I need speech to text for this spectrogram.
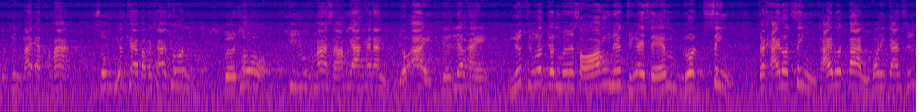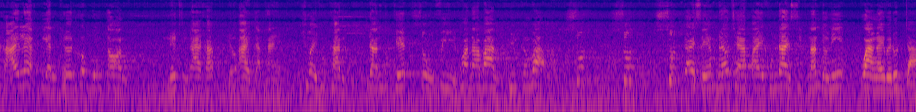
กดลิงก์ไลน์แอดเข้ามาส่งเพียงแค่บัตรประชาชน เบอร์โทรที่อยู่เข้ามาสามอย่างแค่นั้น เดี๋ยวไอ้เดินเรื่องให้ นึกถึงรถยนต์มือสองนึกถึงไอเสมรถซิ่ง จะขายรถซิ่ง ขายรถบ้าน บริการซื้อขายแลกเปลี่ยนเทิร์นครบวงจร นึกถึงไอ้ครับ เดี๋ยวไอ้จัดให้ช่วยทุกคันยันทุกเคสส่งฟรีพอด้าบ้าน พิมพ์คำว่า สุดสุดสุดไอเสมแล้วแชร์ไปคุณได้สิทธิ์นั้นเดี๋ยวนี้ว่าไงไปรุ่นจ๋า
